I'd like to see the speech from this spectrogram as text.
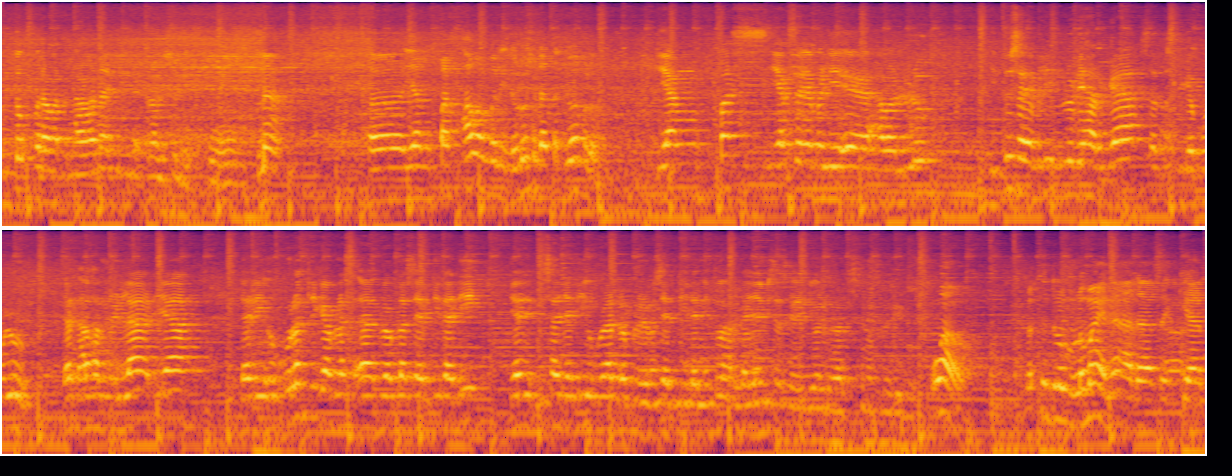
untuk perawatan awana itu tidak terlalu sulit. Hmm. Nah, uh, yang pas awal beli dulu sudah terjual belum? Yang pas yang saya beli eh, awal dulu itu saya beli dulu di harga 130 dan alhamdulillah dia dari ukuran 13 eh, 12 cm tadi dia bisa jadi ukuran 25 cm dan itu harganya bisa saya jual 250 ribu. Wow, berarti belum lumayan ya ada sekian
